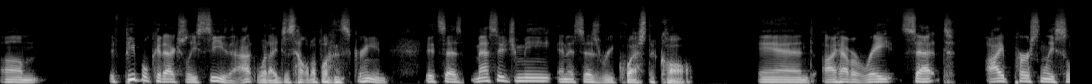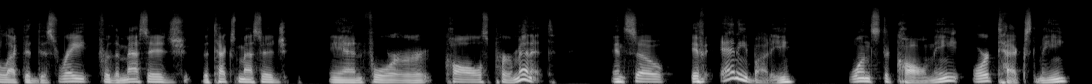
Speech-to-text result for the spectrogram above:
um if people could actually see that, what I just held up on the screen, it says message me and it says request a call. And I have a rate set. I personally selected this rate for the message, the text message, and for calls per minute. And so if anybody wants to call me or text me,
